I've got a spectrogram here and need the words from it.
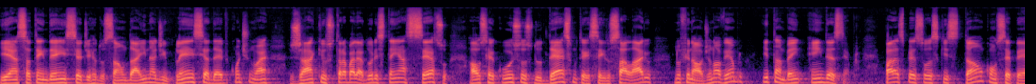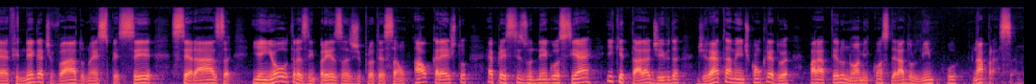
E essa tendência de redução da inadimplência deve continuar, já que os trabalhadores têm acesso aos recursos do 13º salário no final de novembro e também em dezembro. Para as pessoas que estão com CPF negativado no SPC, Serasa e em outras empresas de proteção ao crédito, é preciso negociar e quitar a dívida diretamente com o credor para ter o nome considerado limpo na praça.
